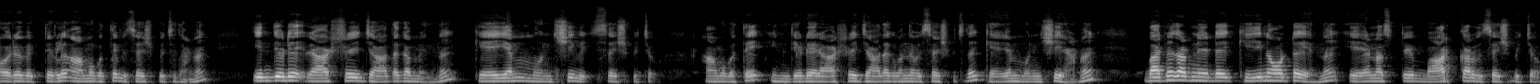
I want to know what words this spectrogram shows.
ഓരോ വ്യക്തികൾ ആമുഖത്തെ വിശേഷിപ്പിച്ചതാണ്. ഇന്ത്യയുടെ രാഷ്ട്രീയ ജാതകമെന്ന് കെ എം മുൻഷി വിശേഷിപ്പിച്ചു. ആമുഖത്തെ ഇന്ത്യയുടെ രാഷ്ട്രീയ ജാതകമെന്ന് വിശേഷിപ്പിച്ചത് കെ എം മുൻഷിയാണ്. ഭരണഘടനയുടെ കീനോട്ട് എന്ന് ഏണസ്റ്റ് ബാർക്കർ വിശേഷിപ്പിച്ചു.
